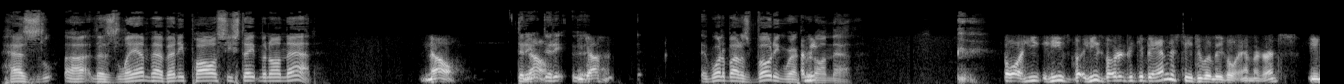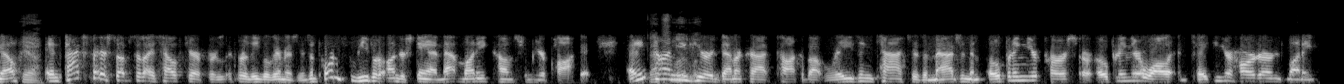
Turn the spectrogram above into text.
Has uh, does Lamb have any policy statement on that? No. Did no, he, did he, he doesn't. And What about his voting record I mean, on that? Well, he, he's he's voted to give amnesty to illegal immigrants, you know, yeah. and taxpayer subsidized health care for for illegal immigrants. It's important for people to understand that money comes from your pocket. Anytime Absolutely. you hear a Democrat talk about raising taxes, imagine them opening your purse or opening their wallet and taking your hard-earned money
